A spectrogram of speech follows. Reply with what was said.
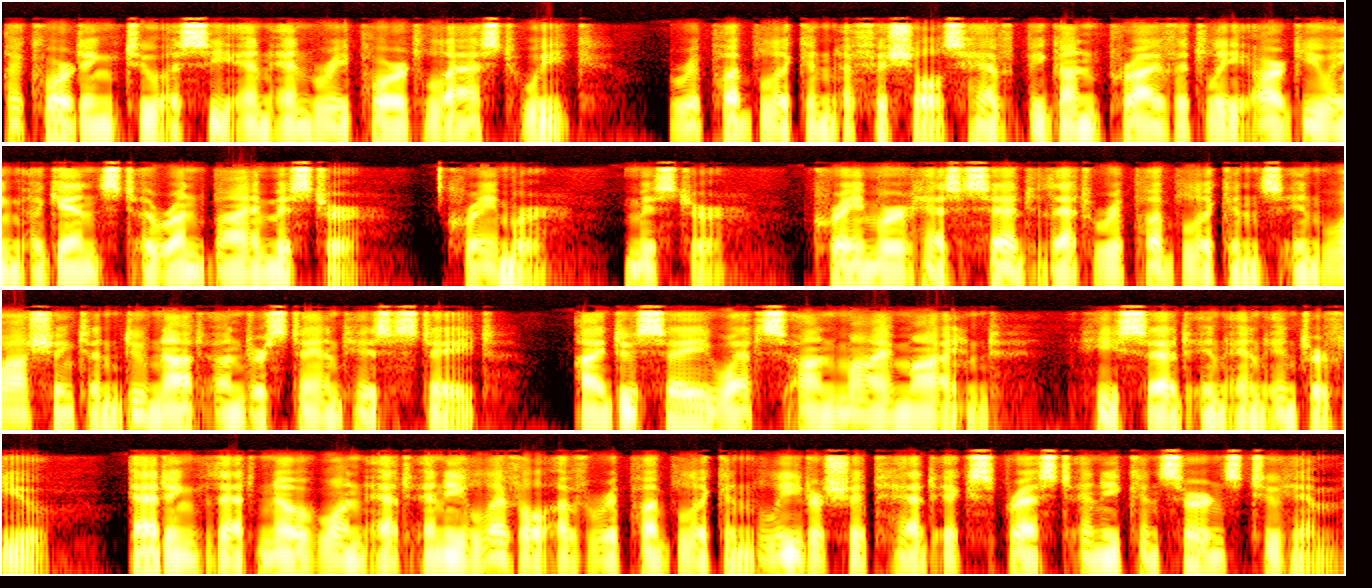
According to a CNN report last week, Republican officials have begun privately arguing against a run by Mr. Cramer. Mr. Cramer has said that Republicans in Washington do not understand his state. I do say what's on my mind, he said in an interview, adding that no one at any level of Republican leadership had expressed any concerns to him.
